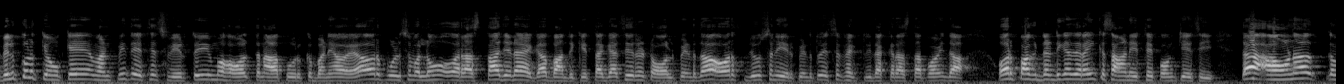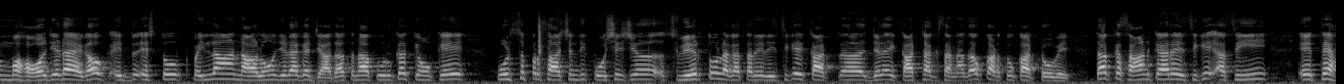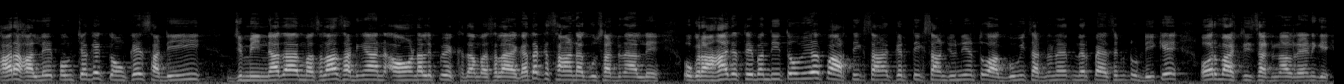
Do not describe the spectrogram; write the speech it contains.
ਬਿਲਕੁਲ, ਕਿਉਂਕਿ ਮਨਪ੍ਰੀਤ, ਇੱਥੇ ਸਵੇਰ ਤੋਂ ਹੀ ਮਾਹੌਲ ਤਣਾਅਪੂਰਕ ਬਣਿਆ ਹੋਇਆ ਔਰ ਪੁਲਿਸ ਵੱਲੋਂ ਰਸਤਾ ਜਿਹੜਾ ਹੈਗਾ ਬੰਦ ਕੀਤਾ ਗਿਆ ਸੀ, ਰਟੋਲ ਪਿੰਡ ਦਾ ਔਰ ਜੋ ਸਨੇਰ ਪਿੰਡ ਤੋਂ ਇਸ ਫੈਕਟਰੀ ਤੱਕ ਰਸਤਾ ਪਹੁੰਚਦਾ ਔਰ ਪੱਗ ਡੰਡੀਆਂ ਦੇ ਰਾਹੀਂ ਕਿਸਾਨ ਇੱਥੇ ਪਹੁੰਚੇ ਸੀ। ਤਾਂ ਹੁਣ ਮਾਹੌਲ ਜਿਹੜਾ ਹੈਗਾ ਉਹ ਇਦ- ਇਸ ਤੋਂ ਪਹਿਲਾਂ ਨਾਲੋਂ ਜਿਹੜਾ ਹੈਗਾ ਜ਼ਿਆਦਾ ਤਣਾਅਪੂਰਕ ਹੈ ਕਿਉਂਕਿ ਪੁਲਿਸ ਪ੍ਰਸ਼ਾਸਨ ਦੀ ਕੋਸ਼ਿਸ਼ ਸਵੇਰ ਤੋਂ ਲਗਾਤਾਰ ਇਹ ਰਹੀ ਸੀ ਕਿ ਘੱਟ ਜਿਹੜਾ ਇਕੱਠ ਆ ਕਿਸਾਨਾਂ ਦਾ ਉਹ ਘੱਟ ਤੋਂ ਘੱਟ ਹੋਵੇ। ਤਾਂ ਕਿਸਾਨ ਕਹਿ ਰਹੇ ਸੀ ਕਿ ਅਸੀਂ ਇੱਥੇ ਹਰ ਹਾਲੇ ਪਹੁੰਚਾਂਗੇ ਕਿਉਂਕਿ ਸਾਡੀ ਜ਼ਮੀਨਾਂ ਦਾ ਮਸਲਾ, ਸਾਡੀਆਂ ਆਉਣ ਵਾਲੇ ਭਵਿੱਖ ਦਾ ਮਸਲਾ ਹੈਗਾ ਤਾਂ ਕਿਸਾਨ ਆਗੂ ਸਾਡੇ ਨਾਲ ਨੇ। ਉਗਰਾਹਾਂ ਜਥੇਬੰਦੀ ਤੋਂ ਵੀ ਔਰ ਭਾਰਤੀ ਕਿਸਾਨ, ਕਿਰਤੀ ਕਿਸਾਨ ਯੂਨੀਅਨ ਤੋਂ ਆਗੂ ਵੀ ਸਾਡੇ ਨਾਲ ਨਿਰਪੈ ਸਿੰਘ ਢੁੱਡੀ ਕੇ ਔਰ ਮਾਸਟਰੀ ਸਾਡੇ ਨਾਲ ਰਹਿਣਗੇ।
